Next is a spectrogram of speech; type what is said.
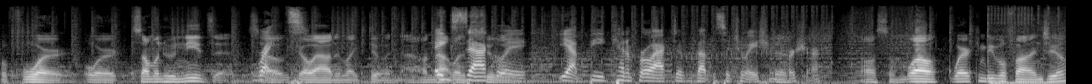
before or someone who needs it. So Right. go out and like do it now. Not when it's too exactly yeah be kind of proactive about the situation Yeah. for sure Awesome. Well, where can people find you?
